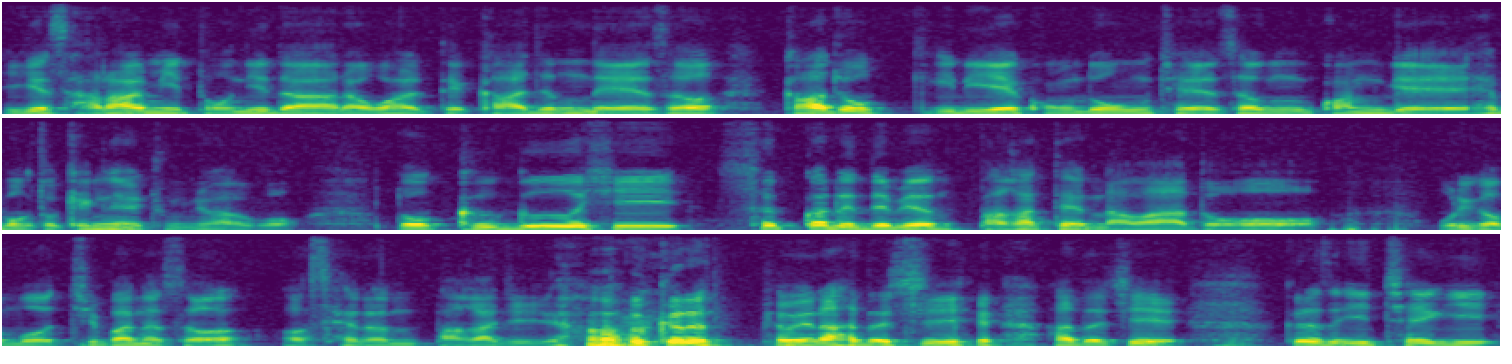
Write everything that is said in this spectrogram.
이게 사람이 돈이다라고 할 때 가정 내에서 가족끼리의 공동체성 관계 회복도 굉장히 중요하고 또 그것이 습관이 되면 바깥에 나와도 우리가 뭐 집안에서 어, 새는 바가지 그런 표현을 하듯이 하듯이 그래서 이 책이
